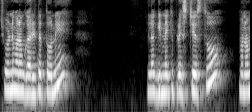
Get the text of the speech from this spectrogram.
చూడండి మనం గరిటతోని ఇలా గిన్నెకి ప్రెస్ చేస్తూ మనం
